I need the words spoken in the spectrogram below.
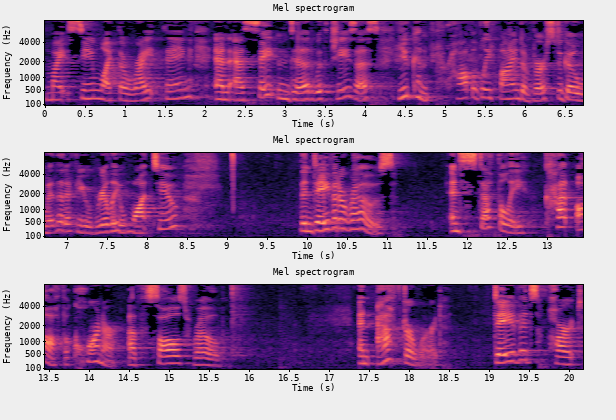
might seem like the right thing. And as Satan did with Jesus, you can probably find a verse to go with it if you really want to. Then David arose and stealthily cut off a corner of Saul's robe. And afterward, David's heart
